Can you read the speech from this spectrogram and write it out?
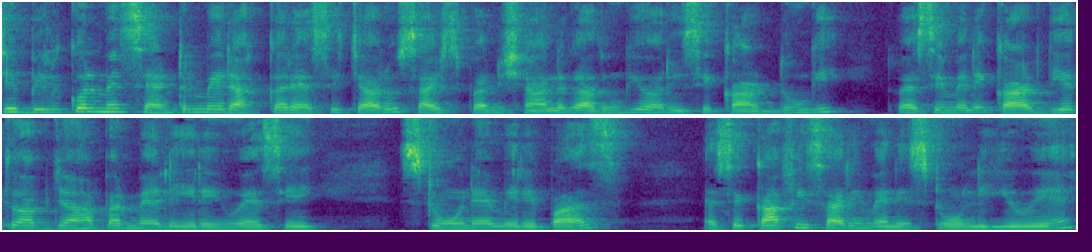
जो बिल्कुल, मैं सेंटर में रख कर ऐसे चारों साइड्स पर निशान लगा दूँगी और इसे काट दूँगी। तो ऐसे मैंने काट दिया तो अब जहाँ पर मैं ले रही हूँ ऐसे स्टोन है मेरे पास। ऐसे काफ़ी सारे मैंने स्टोन लिए हुए हैं।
